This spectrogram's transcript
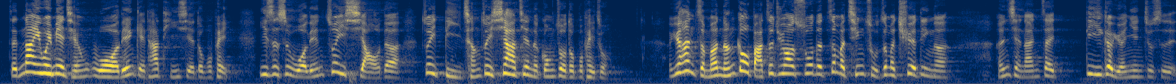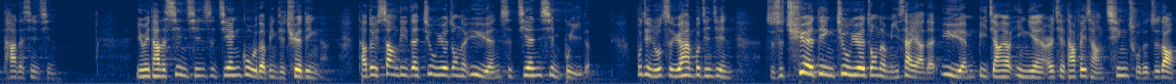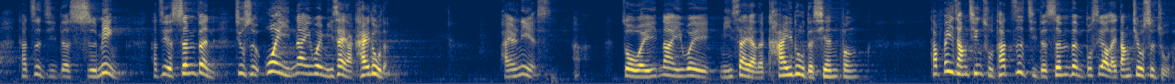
在那一位面前，我连给他提鞋都不配。意思是我连最小的、最底层、最下贱的工作都不配做。”约翰怎么能够把这句话说的这么清楚、这么确定呢？很显然，在第一个原因就是他的信心，因为他的信心是坚固的，并且确定的。他对上帝在旧约中的预言是坚信不疑的。不仅如此，约翰不仅仅只是确定旧约中的弥赛亚的预言必将要应验，而且他非常清楚的知道他自己的使命，他自己的身份就是为那一位弥赛亚开路的，pioneers。作为那一位弥赛亚的开路的先锋，他非常清楚他自己的身份不是要来当救世主的。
